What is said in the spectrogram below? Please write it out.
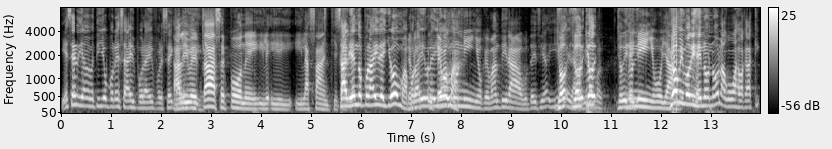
Y ese día me metí yo por esa ahí, por ahí, por cerca A libertad se pone y, y, y la Sánchez. Saliendo por ahí de Yoma, por ahí de Yoma. unos niños que van tirados. Usted decía, "Y Yo- yo- yo- amor". yo dije, Unos niños boyados. Yo mismo dije, no, no, la guagua va a quedar aquí.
